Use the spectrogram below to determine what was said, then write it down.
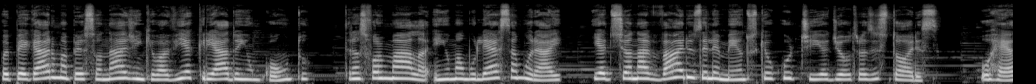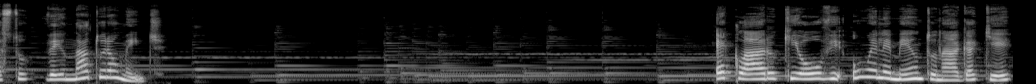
foi pegar uma personagem que eu havia criado em um conto transformá-la em uma mulher samurai e adicionar vários elementos que eu curtia de outras histórias. O resto veio naturalmente. É claro que houve um elemento na HQ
